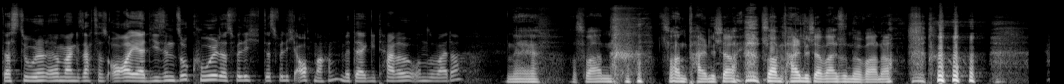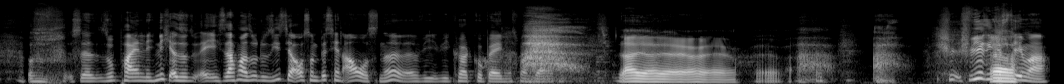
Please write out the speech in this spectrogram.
dass du dann irgendwann gesagt hast, oh ja, die sind so cool, das will ich, das will ich auch machen mit der Gitarre und so weiter. Nee, das war ein, das war ein peinlicher, das war ein peinlicherweise Nirvana. Uff, ist ja so peinlich nicht. Also ich sag mal so, du siehst ja auch so ein bisschen aus, ne? Wie, wie Kurt Cobain, muss man sagen. Ja, ja, ja, ja, ja, ja. Sch schwieriges Ja. Thema.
